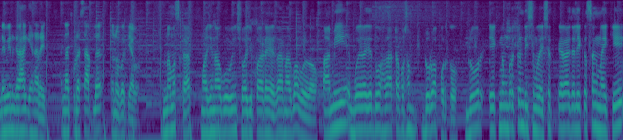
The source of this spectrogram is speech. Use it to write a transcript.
नवीन ग्राहक घेणार आहेत त्यांना थोडंसं आपलं अनुभव यावं नमस्कार माझे नाव गोविंद शिवाजी पाडे राहणार बाबुळगाव. आम्ही बैराजे दोन हजार अठरा पासून ब्लोर वापरतो. ब्लोअर एक नंबर कंडिशनमध्ये आहे. शेतकऱ्याला एकच सांगणं आहे की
